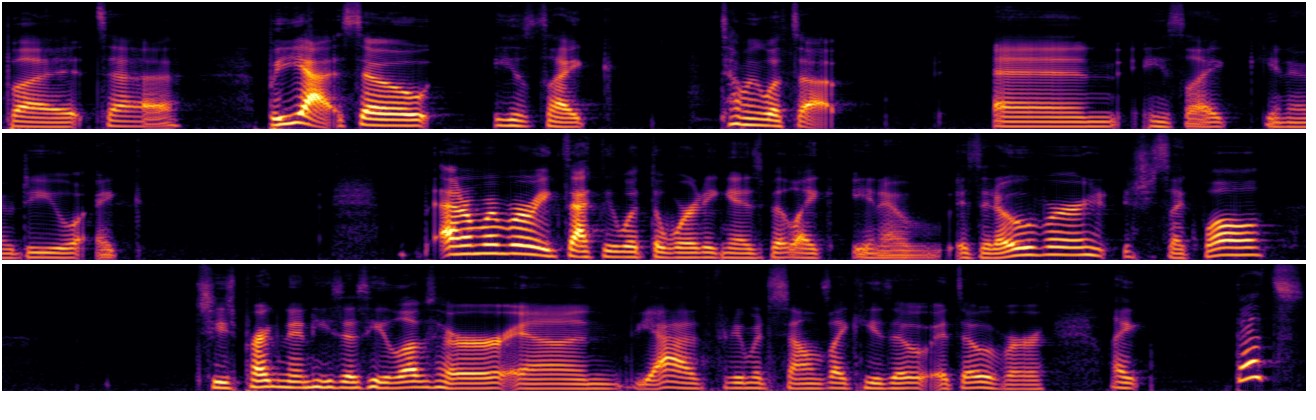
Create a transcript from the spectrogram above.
but uh, but yeah, so he's like, "Tell me what's up," and he's like, "You know, do you like?" I don't remember exactly what the wording is, but like, you know, is it over? And she's like, "Well." She's pregnant. He says he loves her, and yeah, it pretty much sounds like he's o- it's over. Like that's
